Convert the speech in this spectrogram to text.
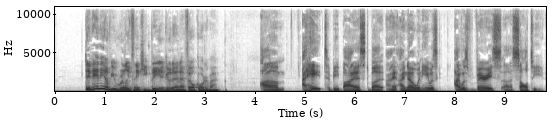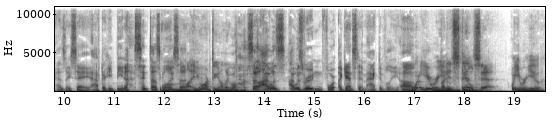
did any of you really think he'd be a good NFL quarterback? Um, I hate to be biased, but I, I know when he was, I was very uh, salty, as they say, after he beat us in Tuscaloosa. Well, you weren't the only one. so I was, I was rooting for against him actively. Um, what year were you? But his skill set. What year were you?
